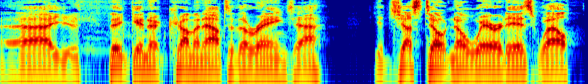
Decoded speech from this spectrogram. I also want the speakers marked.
Speaker 1: Ah, you're thinking of coming out to the range, huh? You just don't know where it is. Well,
